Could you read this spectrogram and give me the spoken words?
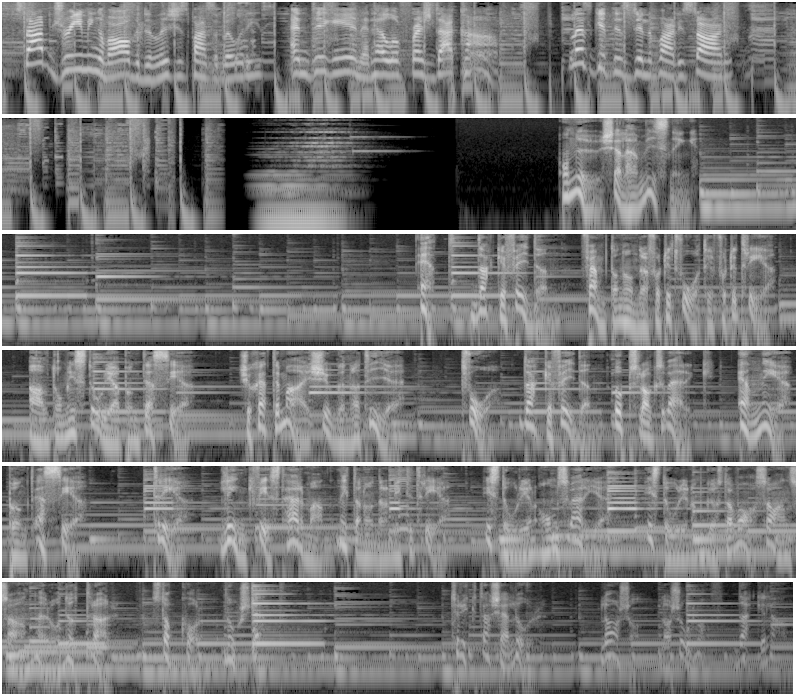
Stop dreaming of all the delicious possibilities and dig in at HelloFresh.com. Let's get this dinner party started. Och nu källhänvisning. Dackefejden 1542-43 Alltomhistoria.se 26 maj 2010 2. Dackefejden, uppslagsverk, ne.se 3. Lindqvist Herman 1993 Historien om Sverige. Historien om Gustav Vasa och hans söner och döttrar. Stockholm, Norstedt. Tryckta källor. Larsson, Lars-Olof, Dackeland.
